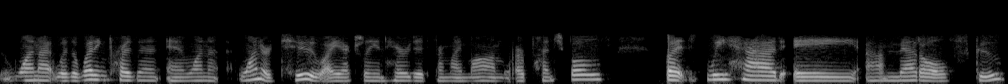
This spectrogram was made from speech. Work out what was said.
One I- was a wedding present, and one one or two I actually inherited from my mom are punch bowls. But we had a um, metal scoop,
